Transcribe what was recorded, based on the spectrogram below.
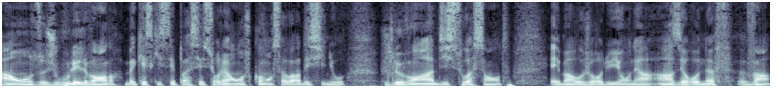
à 11, je voulais le vendre, mais qu'est-ce qui s'est passé sur le 11, je commence à avoir des signaux, je le vends à 1,1060, et ben aujourd'hui, on est à 1,0920,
